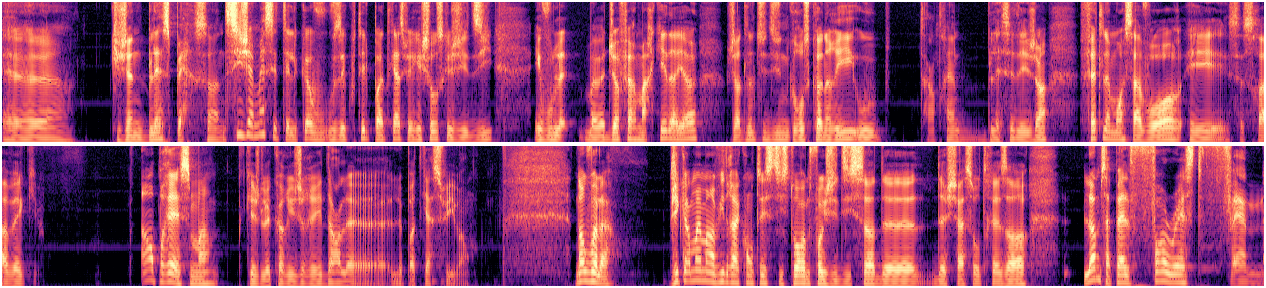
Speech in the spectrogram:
euh, que je ne blesse personne. Si jamais c'était le cas, vous, écoutez le podcast, il y a quelque chose que j'ai dit et vous m'avez déjà fait remarquer d'ailleurs, genre là tu dis une grosse connerie ou tu es en train de blesser des gens, faites-le moi savoir et ce sera avec empressement que je le corrigerai dans le podcast suivant. Donc voilà, j'ai quand même envie de raconter cette histoire une fois que j'ai dit ça de, chasse au trésor. L'homme s'appelle Forrest Fenn.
